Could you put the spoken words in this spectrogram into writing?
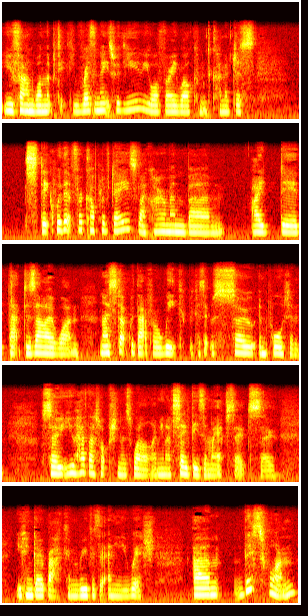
you found one that particularly resonates with you you are very welcome to kind of just stick with it for a couple of days. Like i remember um, i did that desire one and i stuck with that for a week because it was so important. So you have that option as well. I mean i've saved these in my episodes so you can go back and revisit any you wish um, this one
